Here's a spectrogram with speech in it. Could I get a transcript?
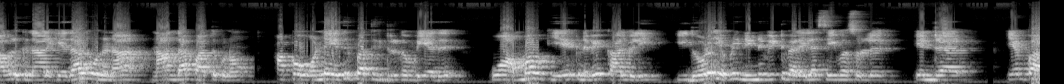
அவளுக்கு நாளைக்கு ஏதாவது ஒண்ணுனா நான் தான் பாத்துக்கணும். அப்போ உன்னை எதிர்பார்த்துக்கிட்டு இருக்க முடியாது. உன் அம்மாவுக்கு ஏற்கனவே கால்வலி. இதோட எப்படி நின்னு வீட்டு வேலையில செய்வா சொல்லு என்றார். ஏன்பா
